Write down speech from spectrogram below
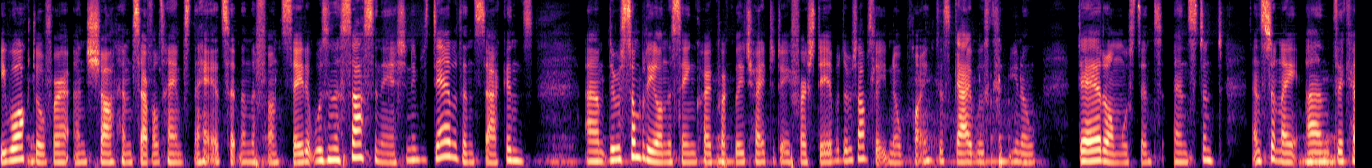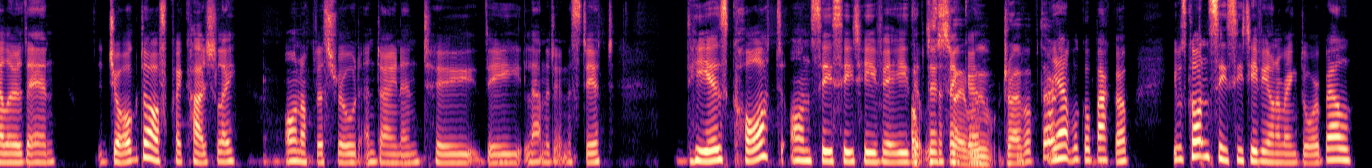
He walked over and shot him several times in the head, sitting in the front seat. It was an assassination. He was dead within seconds. Um, there was somebody on the scene quite quickly tried to do first aid, but there was absolutely no point. This guy was, you know, dead almost in- instant, instantly, and the killer then jogged off quite casually on up this road and down into the Lenadoon estate. He is caught on CCTV. That Up was, this way. We drive up there. yeah, we'll go back up. He was caught on CCTV on a ring doorbell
